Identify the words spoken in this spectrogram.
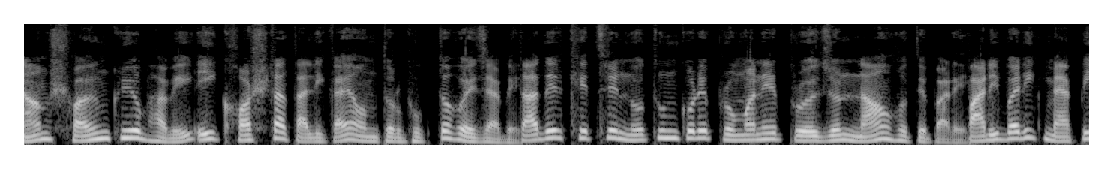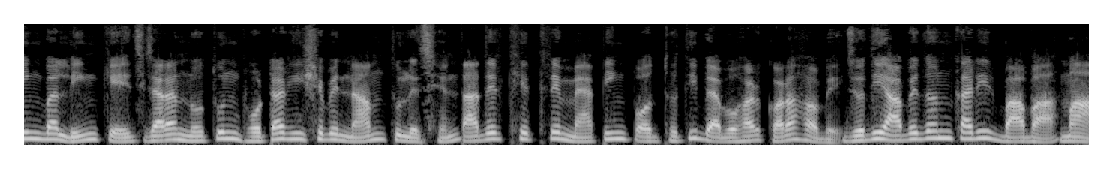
নাম স্বয়ংক্রিয়ভাবেই এই খসড়া তালিকায় অন্তর্ভুক্ত হয়ে যাবে। তাদের ক্ষেত্রে নতুন করে প্রমাণের প্রয়োজন নাও হতে পারে। পারিবারিক ম্যাপিং বা লিঙ্কেজ যারা নতুন ভোটার হিসেবে নাম তুলেছেন, তাদের ক্ষেত্রে ম্যাপিং পদ্ধতি ব্যবহার করা হবে। যদি আবেদনকারীর বাবা, মা,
